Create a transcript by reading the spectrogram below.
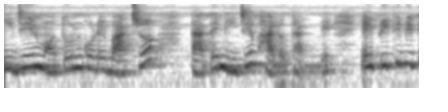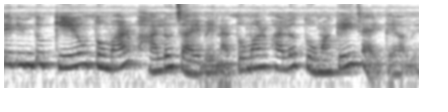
নিজের মতন করে বাঁচো, তাতে নিজে ভালো থাকবে। এই পৃথিবীতে কিন্তু কেউ তোমার ভালো চাইবে না, তোমার ভালো তোমাকেই চাইতে হবে।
